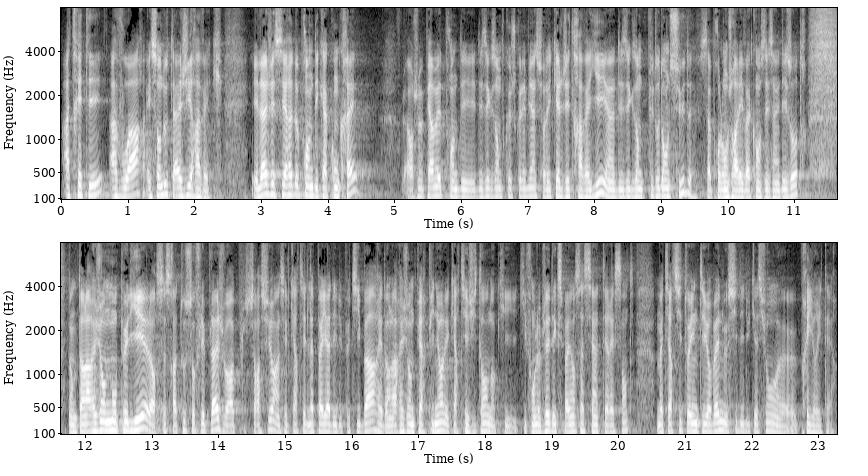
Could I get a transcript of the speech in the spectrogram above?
à traiter, à voir et sans doute à agir avec. Et là, j'essaierai de prendre des cas concrets alors je me permets de prendre des, exemples que je connais bien sur lesquels j'ai travaillé, hein, des exemples plutôt dans le sud, ça prolongera les vacances des uns et des autres. Donc dans la région de Montpellier, alors ce sera tout sauf les plages, je vous rassure, hein, c'est le quartier de la Paillade et du Petit Bar, et dans la région de Perpignan, les quartiers gitans donc, qui, font l'objet d'expériences assez intéressantes en matière de citoyenneté urbaine, mais aussi d'éducation euh, prioritaire.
